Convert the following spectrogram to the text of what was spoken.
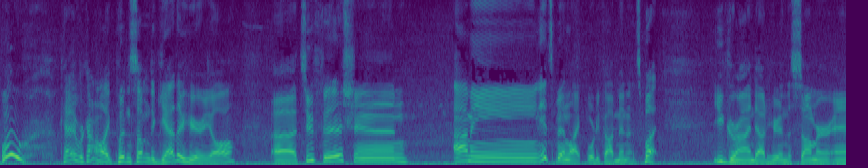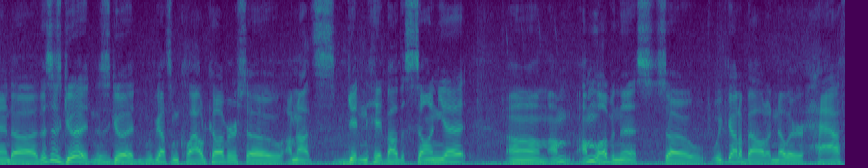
Woo! okay we're kind of like putting something together here y'all. Uh two fish and i mean it's been like 45 minutes but you grind out here in the summer and uh, this is good. This is good. We've got some cloud cover so i'm not getting hit by the sun yet. Um, i'm i'm loving this. So we've got about another half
